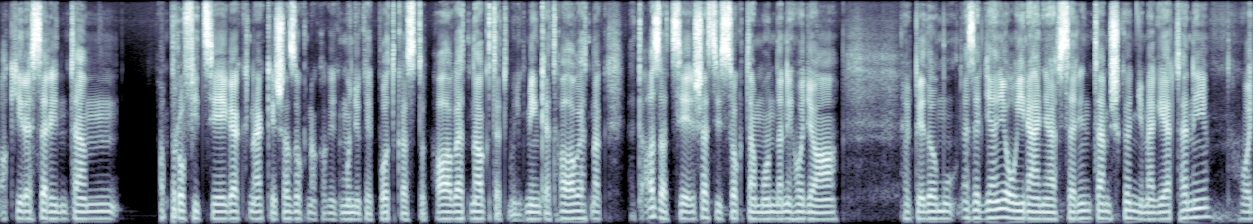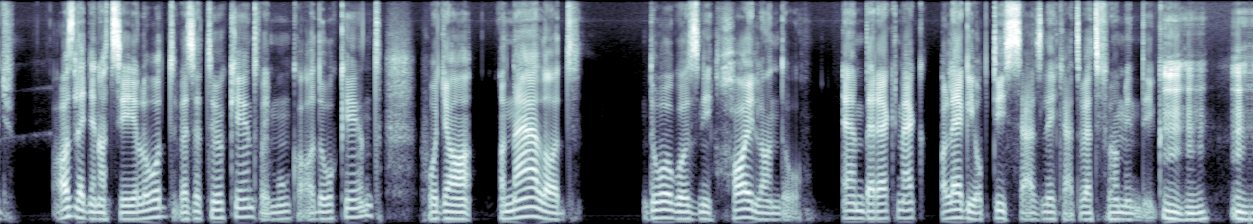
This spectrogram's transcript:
akire szerintem a profi cégeknek és azoknak, akik mondjuk egy podcastot hallgatnak, tehát mondjuk minket hallgatnak, tehát az a cél, és ezt is szoktam mondani, hogy, a, hogy például ez egy ilyen jó irányelv szerintem, és könnyű megérteni, hogy az legyen a célod vezetőként, vagy munkaadóként, hogy a, a nálad dolgozni hajlandó embereknek a legjobb 10%-át vett föl mindig. Uh-huh. Uh-huh.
